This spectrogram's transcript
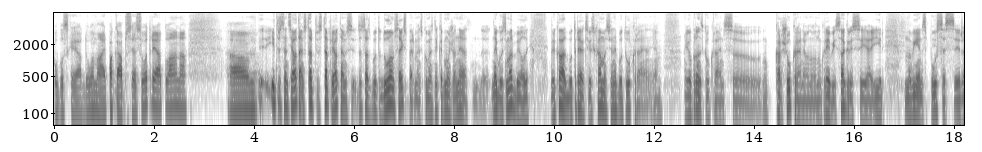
publiskajā domā ir pakāpusies otrajā plānā. Um, Interesants jautājums. Starp, starp jautājums, tas būtu domas eksperiments, ko mēs nekad mūžā ne, negūsim atbildi. Bet kāda būtu reakcija uz Hamas, ja nebūtu Ukraina? Ja? Jo, protams, ka Ukrainas, nu, karš Ukrainā un, un Krievijas agresija ir no vienas puses ir,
